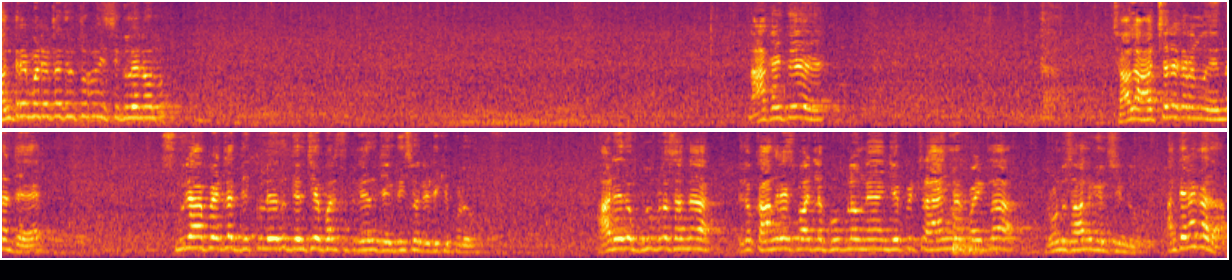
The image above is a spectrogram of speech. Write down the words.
మంత్రి ఎంబడి ఎట్లా తిరుగుతుండ్రు? ఈ సిగ్గులేని వాళ్ళు నాకైతే చాలా ఆశ్చర్యకరంగా ఏంటంటే సూర్యాపేటలో దిక్కు లేదు గెలిచే పరిస్థితి లేదు జగదీశ్వర్ రెడ్డికి ఇప్పుడు. ఆడేదో గ్రూపుల సన్న ఏదో కాంగ్రెస్ పార్టీల గ్రూపులో ఉన్నాయని చెప్పి ట్రయాంగులర్ ఫైట్లో రెండు సార్లు గెలిచిండు. అంతేనా కదా?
